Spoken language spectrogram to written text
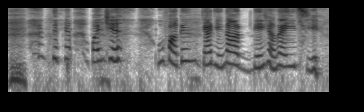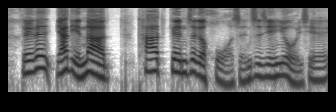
对呀、完全无法跟雅典娜联想在一起。对，那雅典娜。它跟这个火神之间又有一些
